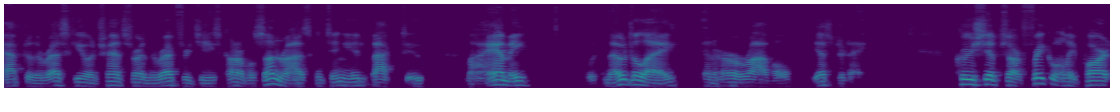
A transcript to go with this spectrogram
After the rescue and transfer of the refugees, Carnival Sunrise continued back to Miami with no delay in her arrival yesterday. Cruise ships are frequently part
